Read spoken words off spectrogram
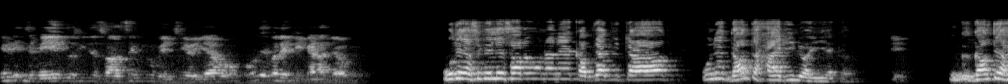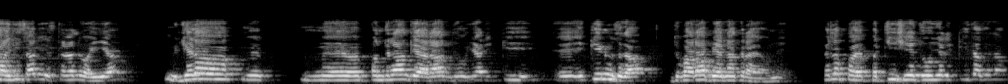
ਜਿਹੜੀ ਜ਼ਮੀਨ ਤੁਸੀਂ ਜਸਵੰਤ ਸਿੰਘ ਨੂੰ ਵੇਚੀ ਹੋਈ ਆ ਉਹ ਉਹਦੇ ਬਾਰੇ ਕੀ ਕਹਿਣਾ ਚਾਹੋਗੇ? ਉਹਦੇ ਇਸ ਵੇਲੇ ਸਰ ਉਹਨਾਂ ਨੇ ਕਬਜ਼ਾ ਕੀਤਾ। ਉਹਨੇ ਗਲਤ ਹਾਜ਼ਰੀ ਲਵਾਈ ਹੈ ਇੱਕ। ਗਲਤ ਹਾਜ਼ਰੀ ਸਾਰੀ ਇਸ ਤਰ੍ਹਾਂ ਲਵਾਈ ਆ ਜਿਹੜਾ 15 11 2021 ਇਹ 21 ਨੂੰ ਸੀਗਾ ਦੁਬਾਰਾ ਬਿਆਨਾ ਕਰਾਇਆ ਉਹਨੇ। ਪਹਿਲਾਂ 25 6 2021 ਦਾ ਸੀਗਾ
